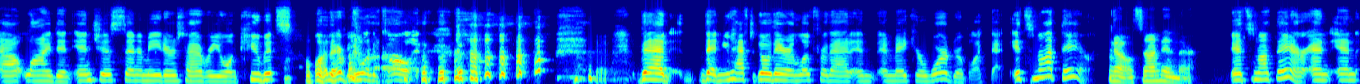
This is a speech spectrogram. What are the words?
outlined in inches, centimeters, however you want, cubits, whatever you want to call it, then then you have to go there and look for that and, and make your wardrobe like that. It's not there. No, it's not in there it's not there and and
